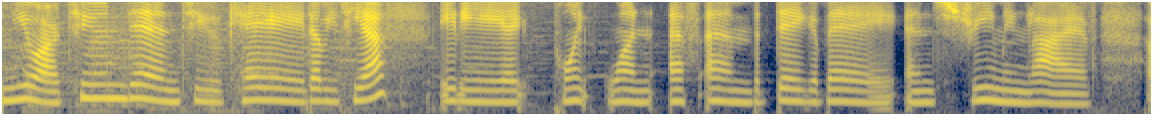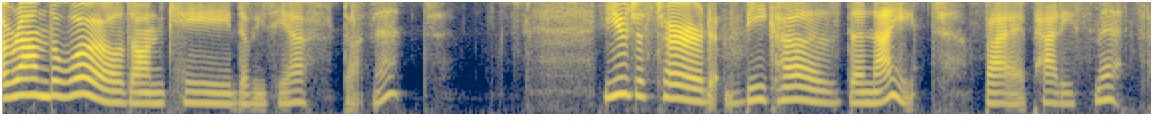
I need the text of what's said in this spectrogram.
And you are tuned in to KWTF 88.1 FM Bodega Bay and streaming live around the world on KWTF.net. You just heard Because the Night by Patti Smith.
